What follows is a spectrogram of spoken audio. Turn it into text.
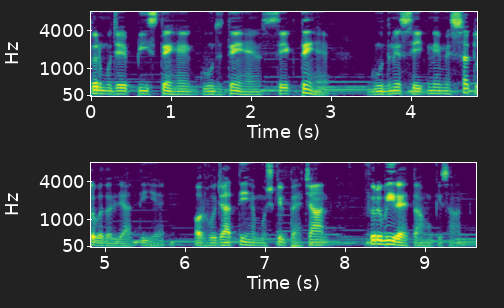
फिर मुझे पीसते हैं, गूंदते हैं, सेकते हैं। गूंदने सेकने में शक्ल बदल जाती है और हो जाती है मुश्किल पहचान। फिर भी रहता हूँ किसान।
